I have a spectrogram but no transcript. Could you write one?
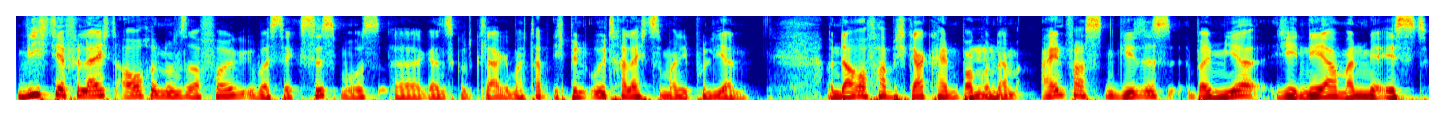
wie ich dir vielleicht auch in unserer Folge über Sexismus äh, ganz gut klar gemacht habe, ich bin ultra leicht zu manipulieren. Und darauf habe ich gar keinen Bock. Mhm. Und am einfachsten geht es bei mir, je näher man mir ist.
